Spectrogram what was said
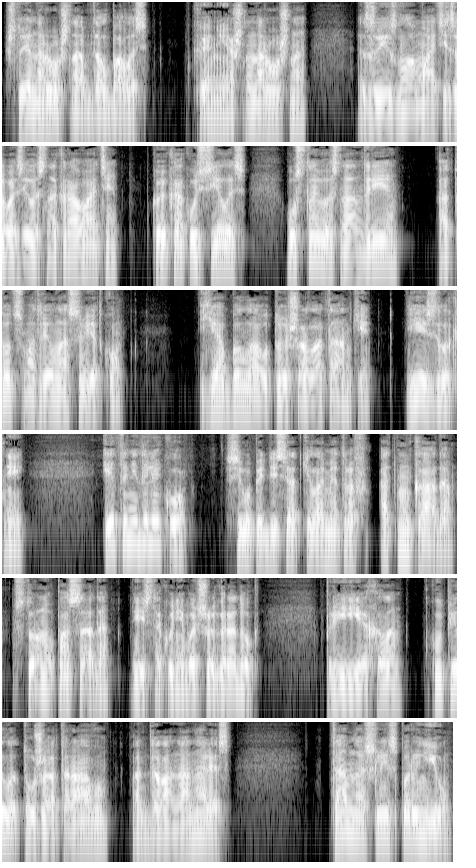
что я нарочно обдолбалась. Конечно, нарочно. Звизгнула мать и завозилась на кровати, кое-как уселась, уставилась на Андрея, а тот смотрел на Светку. Я была у той шарлатанки, ездила к ней. Это недалеко, всего 50 километров от МКАДа, в сторону Посада, есть такой небольшой городок. Приехала, купила ту же отраву, отдала на анализ. Там нашли спорынью,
